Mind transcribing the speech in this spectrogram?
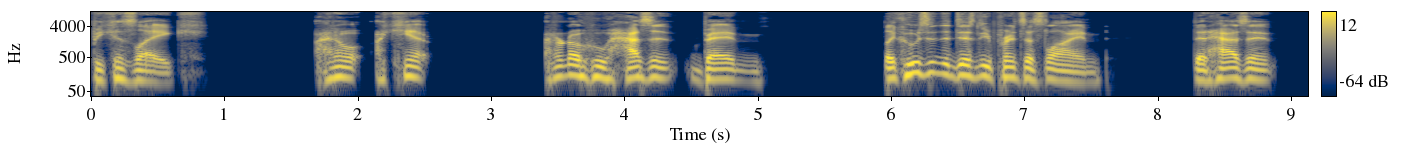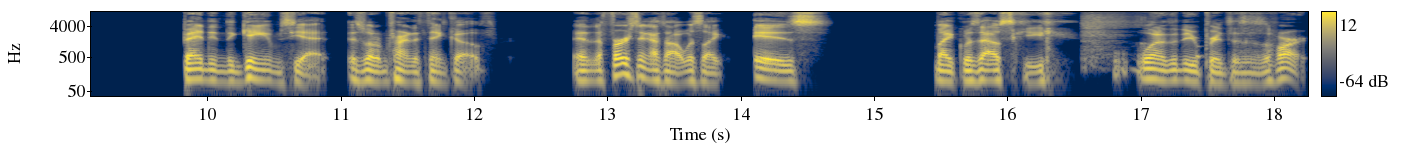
because like I don't I can't I don't know who hasn't been like who's in the Disney princess line that hasn't been in the games yet is what I'm trying to think of. And the first thing I thought was like is Mike Wazowski one of the new princesses of heart.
